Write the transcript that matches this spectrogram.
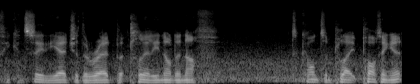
Murphy can see the edge of the red, but clearly not enough to contemplate potting it.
